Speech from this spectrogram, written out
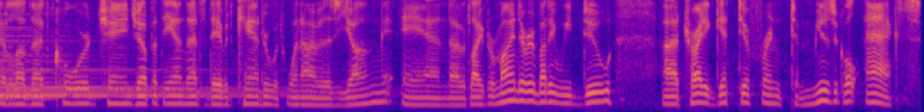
Gotta love that chord change up at the end. That's David Cantor with When I Was Young. And I would like to remind everybody we do uh, try to get different musical acts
